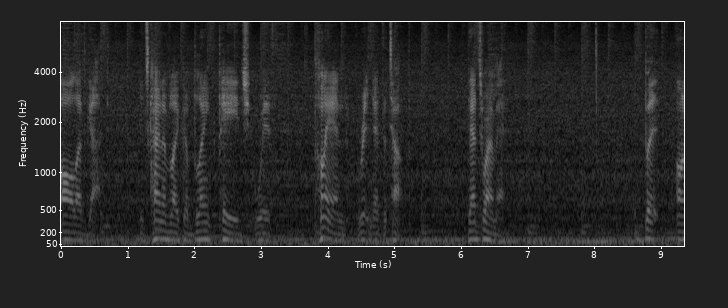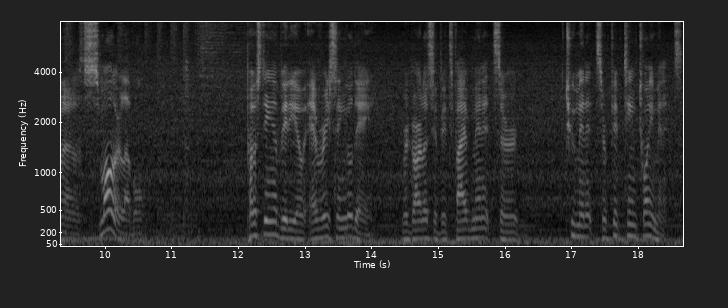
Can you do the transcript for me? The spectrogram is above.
all I've got. It's kind of like a blank page with plan written at the top. That's where I'm at. But on a smaller level, posting a video every single day, regardless if it's five minutes or two minutes or 15, 20 minutes,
